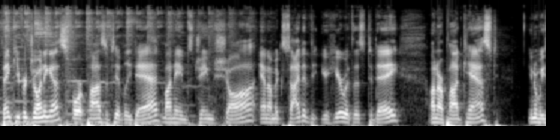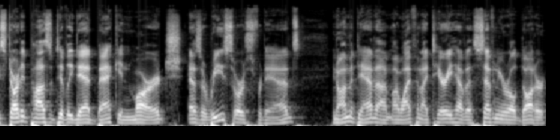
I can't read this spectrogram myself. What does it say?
Thank you for joining us for Positively Dad. My name's James Shaw, and I'm excited that you're here with us today on our podcast. You know, we started Positively Dad back in March as a resource for dads. You know, I'm a dad. Uh, my wife and I, Terry, have a seven year old daughter.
